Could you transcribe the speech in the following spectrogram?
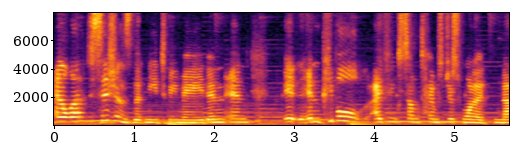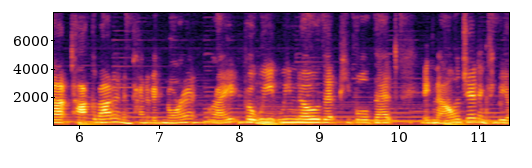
and a lot of decisions that need to be made, and and it, and people i think sometimes just want to not talk about it and kind of ignore it right? But we mm-hmm. we know that people that acknowledge it and can be a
